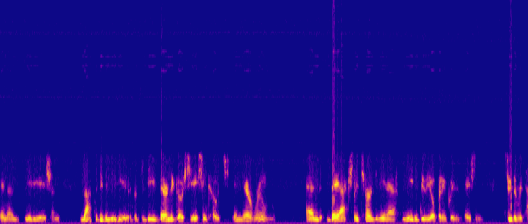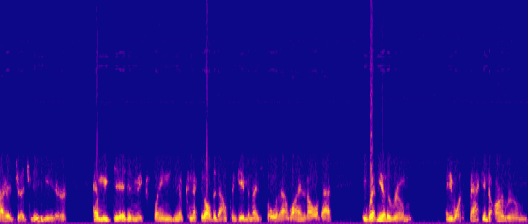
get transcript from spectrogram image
in a mediation, not to be the mediator, but to be their negotiation coach in their room. And they actually turned to me and asked me to do the opening presentation to the retired judge mediator. And we did, and we explained, you know, connected all the dots and gave him a nice bullet outline and all of that. He went in the other room, and he walked back into our room.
